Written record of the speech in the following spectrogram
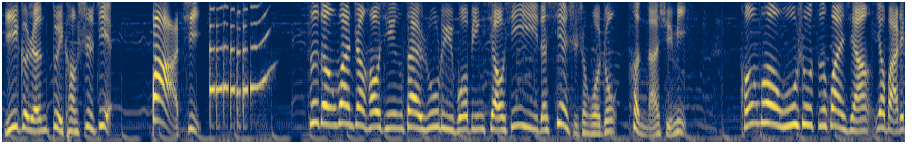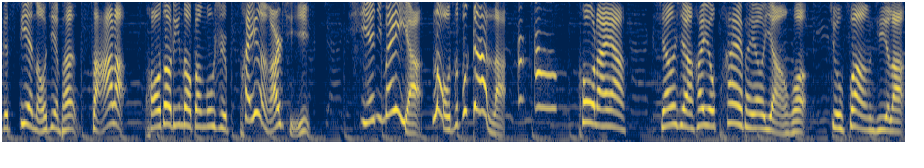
一个人对抗世界，霸气。此等万丈豪情，在如履薄冰、小心翼翼的现实生活中很难寻觅。鹏鹏无数次幻想要把这个电脑键盘砸了，跑到领导办公室拍案而起，写你妹呀！老子不干了。后来呀，想想还有派派要养活，就放弃了。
